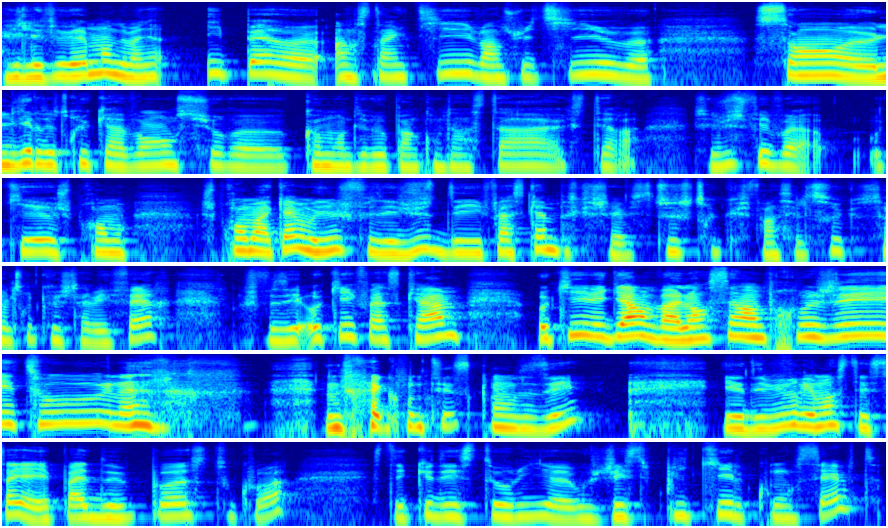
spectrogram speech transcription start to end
je l'ai fait vraiment de manière hyper euh, instinctive, intuitive, sans lire de trucs avant sur comment développer un compte Insta, etc. J'ai juste fait, voilà, ok, je prends, je prends ma cam. Au début, je faisais juste des face cam parce que c'est tout ce truc, enfin, c'est le seul truc que je savais faire. je faisais, ok, face cam, ok, les gars, on va lancer un projet et tout. Donc, je racontais ce qu'on faisait. Et au début, vraiment, c'était ça, il n'y avait pas de post ou quoi. C'était que des stories euh, où j'expliquais le concept.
